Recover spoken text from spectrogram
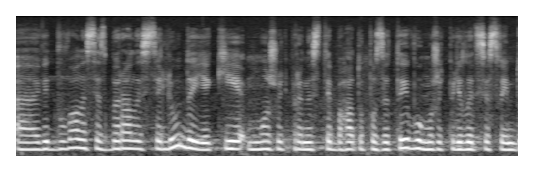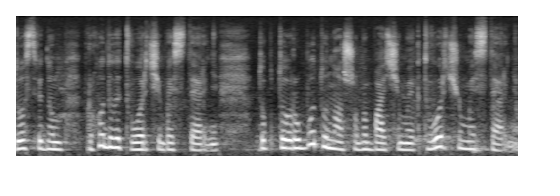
е, відбувалися, збиралися люди, які можуть принести багато позитиву, можуть поділитися своїм досвідом, проходили творчі майстерні. Тобто роботу нашу ми бачимо як творчу майстерню.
